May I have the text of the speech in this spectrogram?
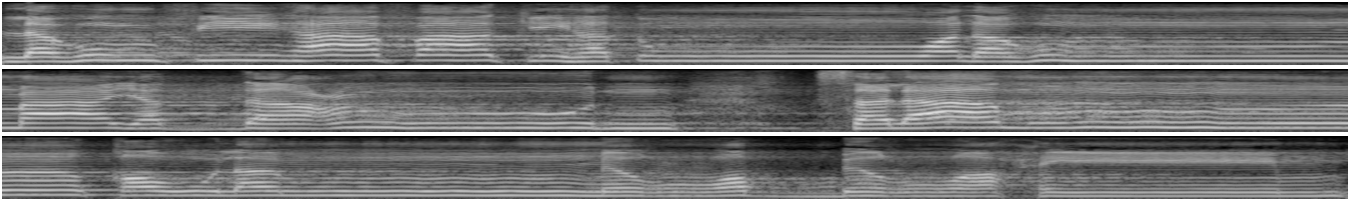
لهم فيها فاكهة ولهم ما يدعون سلام قولا من رب رحيم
